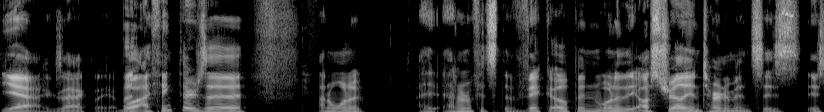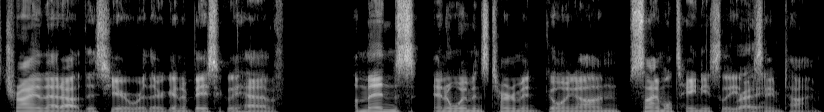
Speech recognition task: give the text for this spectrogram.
yeah exactly well i think there's a i don't want to I, I don't know if it's the vic open one of the australian tournaments is is trying that out this year where they're going to basically have a men's and a women's tournament going on simultaneously at Right. the same time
